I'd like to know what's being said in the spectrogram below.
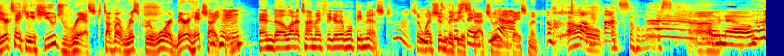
They're taking a huge risk. Talk about risk reward. They're hitchhiking, and uh, a lot of time I figure they won't be missed. So why shouldn't they be a Interesting. statue in my basement? Oh, that's the worst. oh no.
